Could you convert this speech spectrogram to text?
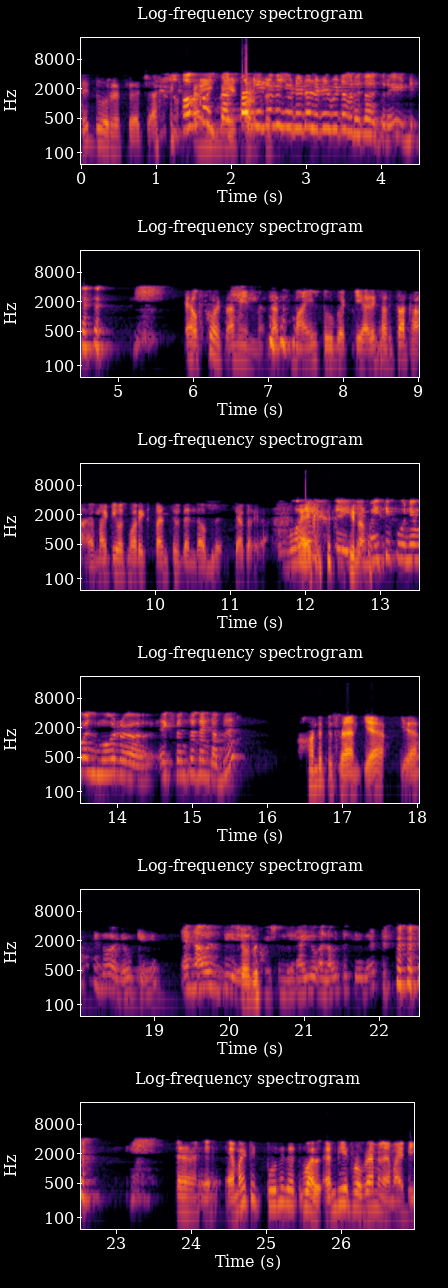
did do research Of I course, made Sasta sort ke of liye bhi you did a little bit of research, right? Yeah, of course I mean that's my two bit कि अरे सस्ता था MIT was more expensive than Dublin क्या करेगा what are you Like, saying? you know. MIT Pune was more uh, expensive than Dublin? hundred percent yeah yeah Oh my god, okay. And how is the So the- education there? Are you allowed to say that? uh, MIT Pune that well MBA program in MIT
